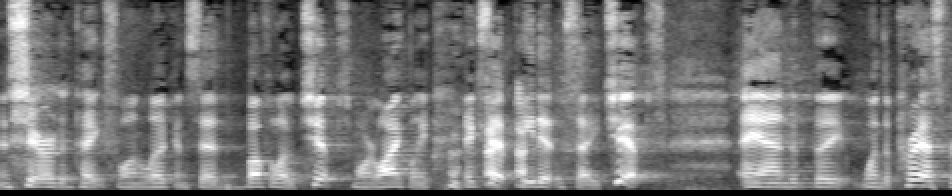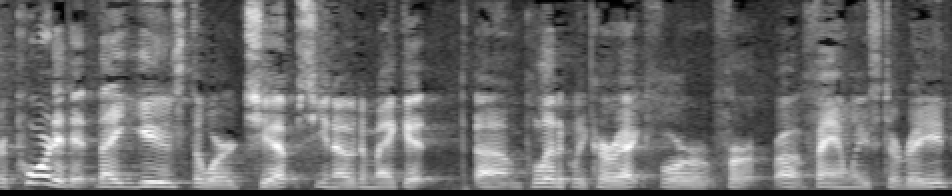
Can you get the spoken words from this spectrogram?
And Sheridan takes one look and said, Buffalo Chips, more likely, except he didn't say chips. And the, when the press reported it, they used the word chips, you know, to make it um, politically correct for, for uh, families to read.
